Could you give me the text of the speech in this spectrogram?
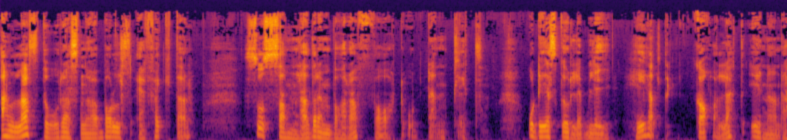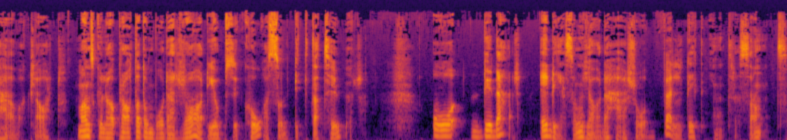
alla stora snöbollseffekter så samlade den bara fart ordentligt. Och det skulle bli helt galet innan det här var klart. Man skulle ha pratat om både radiopsykos och diktatur. Och det där är det som gör det här så väldigt intressant.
